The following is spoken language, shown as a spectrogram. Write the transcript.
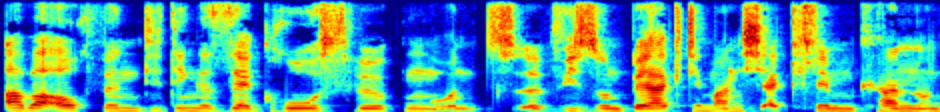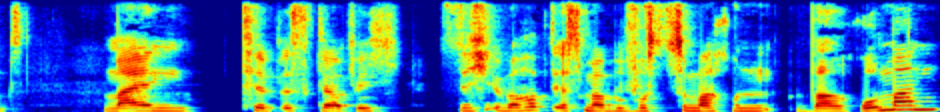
aber auch, wenn die Dinge sehr groß wirken und äh, wie so ein Berg, den man nicht erklimmen kann. Und mein Tipp ist, glaube ich, sich überhaupt erstmal bewusst zu machen, warum man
